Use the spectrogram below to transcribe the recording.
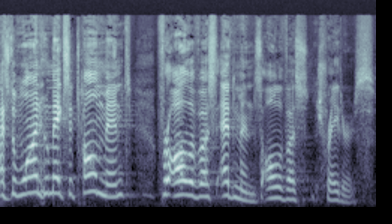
as the one who makes atonement for all of us Edmunds, all of us traitors.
